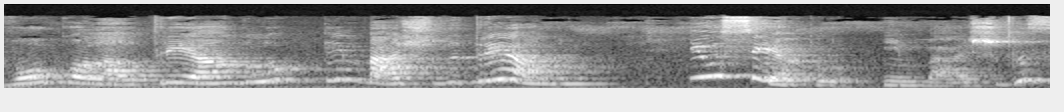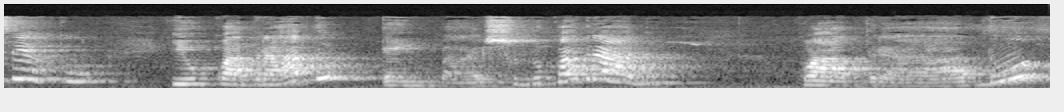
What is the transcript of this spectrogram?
Vou colar o triângulo embaixo do triângulo. E o círculo? Embaixo do círculo. E o quadrado? Embaixo do quadrado. Quadrado,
